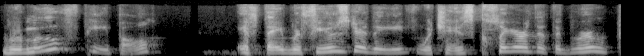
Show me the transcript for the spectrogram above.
remove people if they refuse to leave, which is clear that the group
